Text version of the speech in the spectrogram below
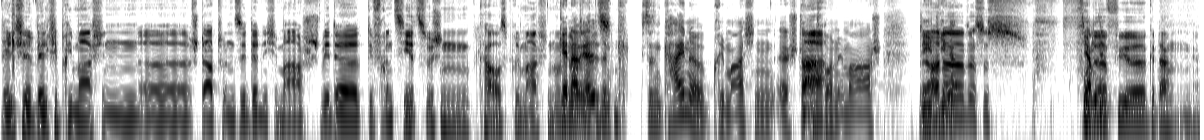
Welche, welche Primarchen-Statuen sind da nicht im Arsch? Wird da differenziert zwischen Chaos-Primarchen und Generell sind, sind keine Primarchen-Statuen im Arsch. Die, ja, die, da, das ist Futter den- für Gedanken, ja.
